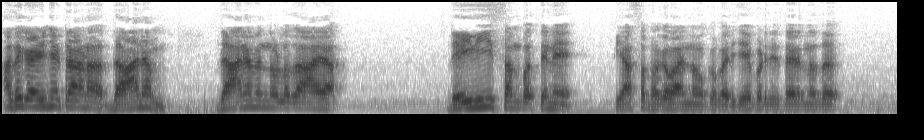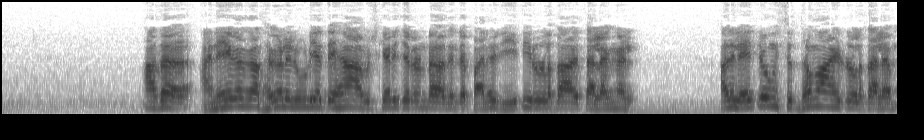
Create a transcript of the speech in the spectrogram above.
അത് കഴിഞ്ഞിട്ടാണ് ദാനം. ദാനം എന്നുള്ളതായ ദൈവീ സമ്പത്തിനെ വ്യാസഭഗവാൻ നമുക്ക് പരിചയപ്പെടുത്തി തരുന്നത്. അത് അനേകം കഥകളിലൂടെ അദ്ദേഹം ആവിഷ്കരിച്ചിട്ടുണ്ട്. അതിന്റെ പല രീതിയിലുള്ളതായ തലങ്ങൾ. അതിലേറ്റവും ശുദ്ധമായിട്ടുള്ള തലം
